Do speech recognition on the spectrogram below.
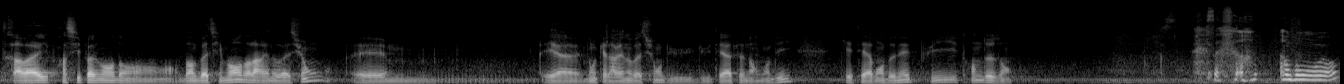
travaille principalement dans, le bâtiment, dans la rénovation, et, euh, donc à la rénovation du, théâtre Normandie, qui a été abandonné depuis 32 ans. Ça fait un, bon moment.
